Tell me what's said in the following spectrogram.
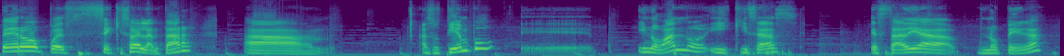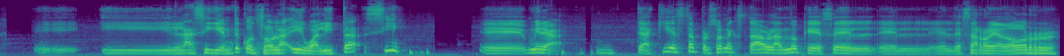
pero pues se quiso adelantar a, a su tiempo, eh, innovando y quizás Stadia no pega y, la siguiente consola igualita sí. Eh, mira, aquí esta persona que está hablando, que es el, desarrollador,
